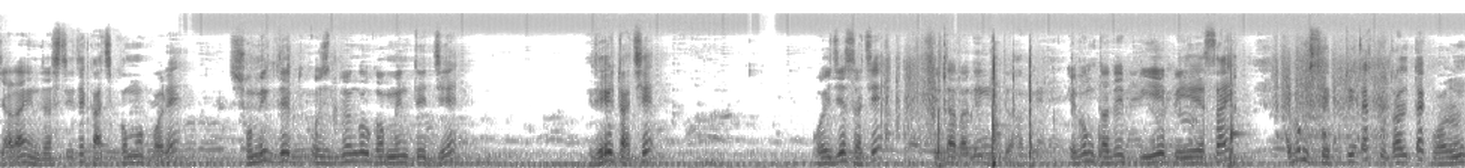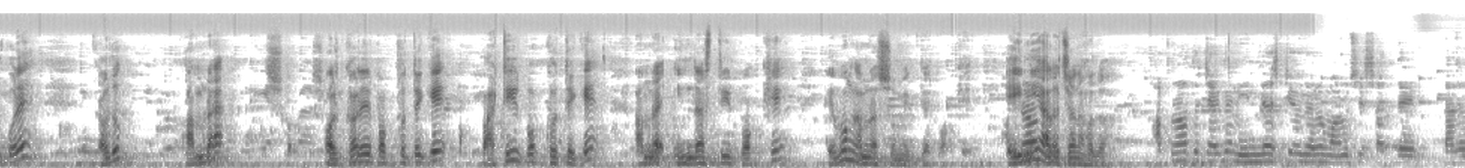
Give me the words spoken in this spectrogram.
যারা ইন্ডাস্ট্রিতে কাজকর্ম করে, শ্রমিকদের ওয়েস্ট বেঙ্গল গভর্নমেন্টের যে রেট আছে, ওয়েজেস আছে, সেটা তাদের দিতে হবে এবং তাদের পিএ, পিএসআই এবং সেফটিটা টোটালটা বরণ করে করুক আমরা সরকারের পক্ষ থেকে, পার্টির পক্ষ থেকে আমরা ইন্ডাস্ট্রির পক্ষে এবং আমরা শ্রমিকদের পক্ষে। এই নিয়ে আলোচনা হলো। আপনারা তো চাইবেন ইন্ডাস্ট্রিও যেন মানুষের সাথে তাদের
